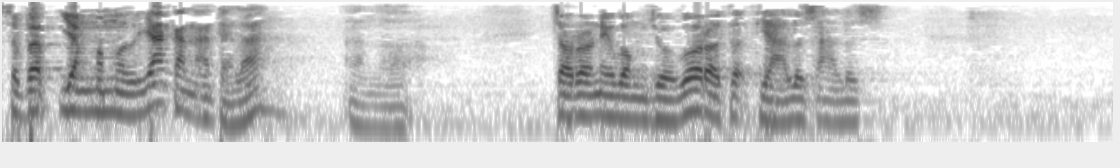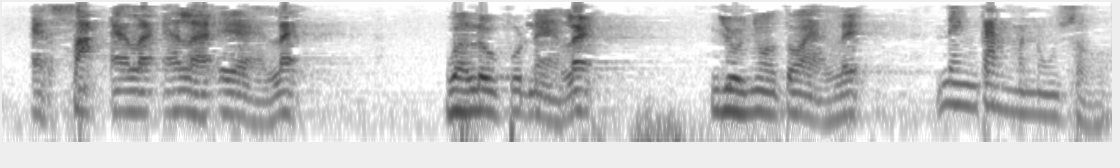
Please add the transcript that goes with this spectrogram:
Sebab yang memuliakan adalah Allah. Corone wong Jawa rada dialus-alus. Esak elek-elek elek. Walaupun elek, yo nyoto elek, ning kan menungso.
